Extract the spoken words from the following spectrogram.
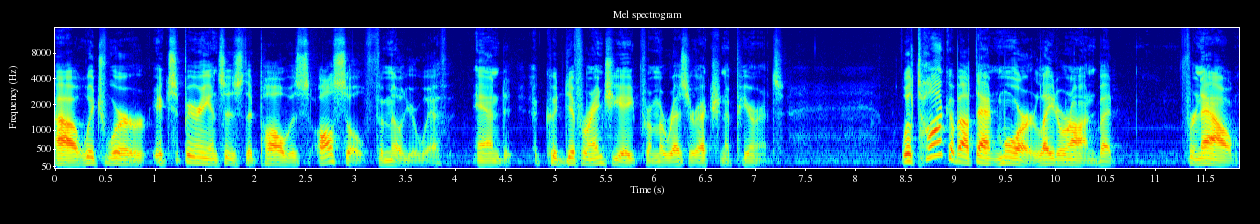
uh, which were experiences that Paul was also familiar with and could differentiate from a resurrection appearance. We'll talk about that more later on, but for now,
